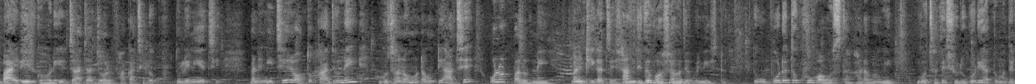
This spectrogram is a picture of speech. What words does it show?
বাইরের ঘরের যা যা জল ফাঁকা ছিল তুলে নিয়েছি। মানে নিচের অত কাজও নেই, গোছানো মোটামুটি আছে ওলট পালট নেই। মানে ঠিক আছে, শান্তিতে বসাও যাবে নিচটা। তো উপরে তো খুব অবস্থা খারাপ, আমি গোছাতে শুরু করি আর তোমাদের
